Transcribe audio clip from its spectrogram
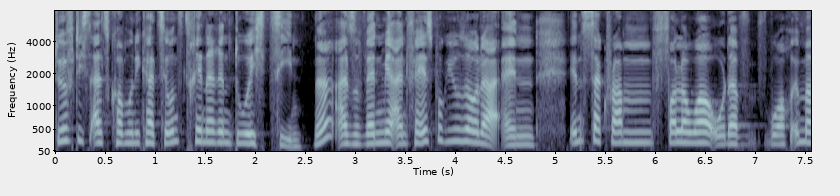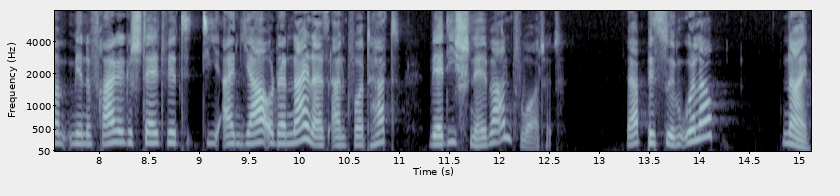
dürfte ich es als Kommunikationstrainerin durchziehen. Ne? Also wenn mir ein Facebook-User oder ein Instagram-Follower oder wo auch immer mir eine Frage gestellt wird, die ein Ja oder Nein als Antwort hat, wäre die schnell beantwortet. Ja, bist du im Urlaub? Nein.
